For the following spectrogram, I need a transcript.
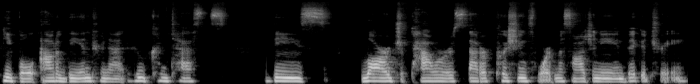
people out of the internet who contests these large powers that are pushing forward misogyny and bigotry.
